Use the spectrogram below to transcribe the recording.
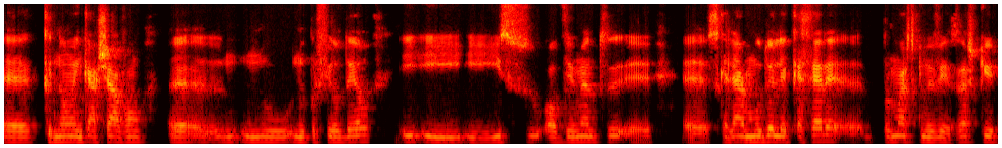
uh, que não encaixavam uh, no, no, perfil dele e, e, e isso, obviamente, se calhar mudou-lhe a carreira por mais do que uma vez. Acho que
